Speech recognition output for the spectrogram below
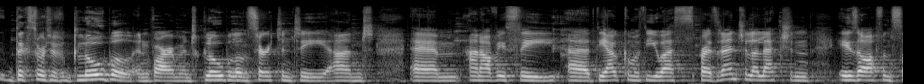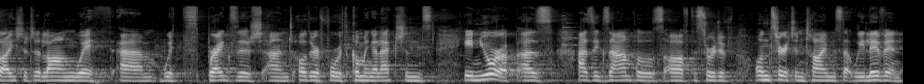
the sort of global environment, global uncertainty, and um, and obviously uh, the outcome of the U.S. presidential election is often cited along with um, with Brexit and other forthcoming elections in Europe as as examples of the sort of uncertain times that we live in.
